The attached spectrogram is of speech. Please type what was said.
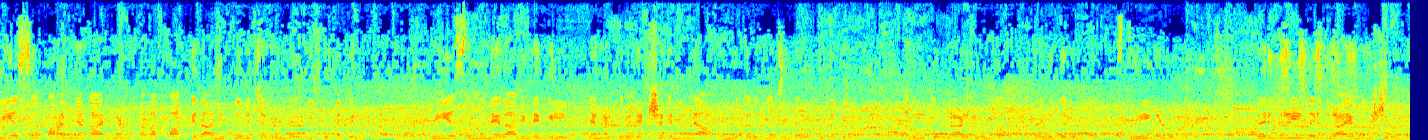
വി എസ് പറഞ്ഞ കാര്യങ്ങൾ നടപ്പാക്കിയത് അനുഭവിച്ചവരുണ്ട് ഈ കൂട്ടത്തിൽ. വി എസ് എന്ന നേതാവില്ലെങ്കിൽ ഞങ്ങൾക്കൊരു രക്ഷകനില്ല എന്ന് കരുതുന്നവരുണ്ട് ഈ കൂട്ടത്തിൽ. അതിൽ തൊഴിലാളികളുണ്ട് ദളിതരുണ്ട് സ്ത്രീകളുണ്ട് ദരിദ്രരിൽ ദരിദ്രരായ മനുഷ്യരുണ്ട്.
